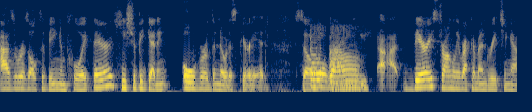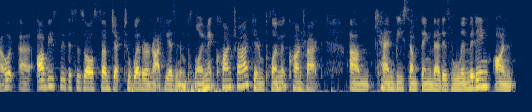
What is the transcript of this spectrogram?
as a result of being employed there, he should be getting over the notice period. So, Oh, wow. um, I very strongly recommend reaching out. Uh, obviously, this is all subject to whether or not he has an employment contract. An employment contract um, can be something that is limiting on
